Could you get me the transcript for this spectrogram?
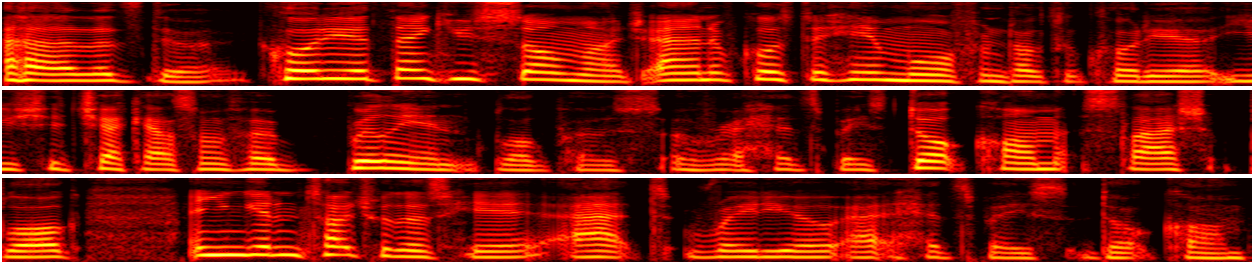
Uh, let's do it. Claudia, thank you so much. And of course, to hear more from Dr. Claudia, you should check out some of her brilliant blog posts over at headspace.com slash blog. And you can get in touch with us here at radio at headspace.com.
